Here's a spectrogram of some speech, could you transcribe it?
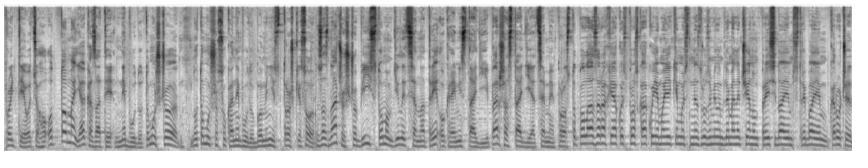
пройти оцього от Тома, я казати не буду. Тому що, ну тому що, сука, не буду, бо мені трошки сором. Зазначу, що бій з Томом ділиться на три окремі стадії. Перша стадія це ми просто по лазерах якось проскакуємо якимось незрозумілим для мене чином, присідаємо, стрибаємо. Коротше,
